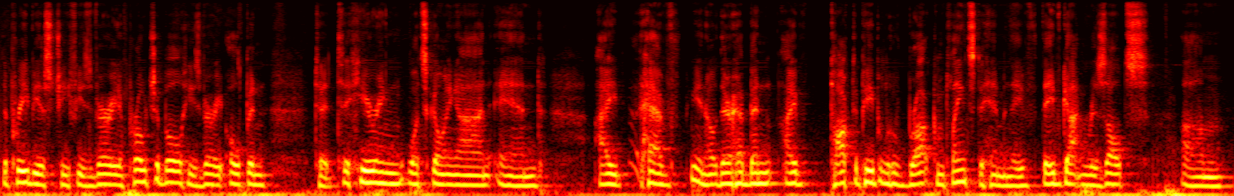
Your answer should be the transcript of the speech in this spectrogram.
the previous chief. He's very approachable. He's very open to, to hearing what's going on and I have, you know, there have been, I've talked to people who've brought complaints to him and they've, they've gotten results um,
